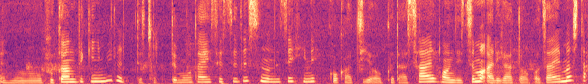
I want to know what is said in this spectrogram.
あの俯瞰的に見るってとっても大切ですので是非ねご活用ください。本日もありがとうございました。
